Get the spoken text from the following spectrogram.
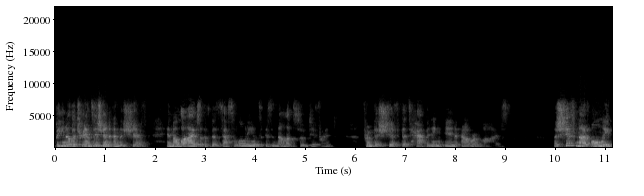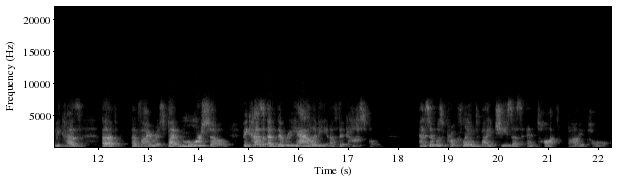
But you know, the transition and the shift in the lives of the Thessalonians is not so different from the shift that's happening in our lives. A shift not only because of a virus, but more so because of the reality of the gospel as it was proclaimed by Jesus and taught by Paul.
